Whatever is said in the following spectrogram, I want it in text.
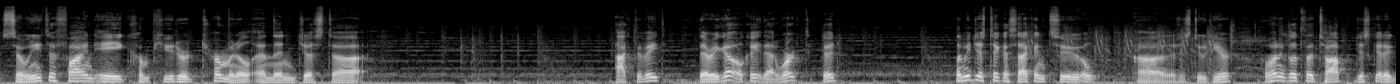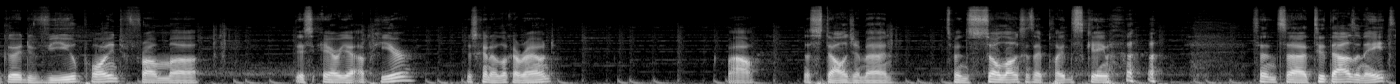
So we need to find a computer terminal and then just uh, activate. There we go. Okay, that worked. Good. Let me just take a second to... Oh, uh, there's this dude here. I want to go to the top, just get a good viewpoint from uh, this area up here. Just kind of look around. Wow. Nostalgia, man. It's been so long since I played this game. since uh, 2008.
